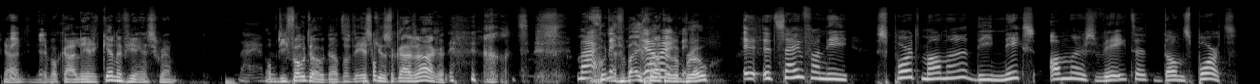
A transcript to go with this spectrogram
Ja, Nee. die hebben elkaar leren kennen via Instagram. Nou ja, Op die foto, dat was de eerste keer dat ze elkaar zagen. goed. Maar, Goed nee, even bijgepraat ja, maar bro. Het zijn van die sportmannen die niks anders weten dan sport.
